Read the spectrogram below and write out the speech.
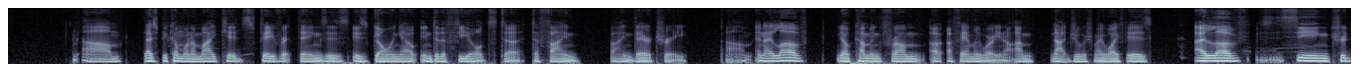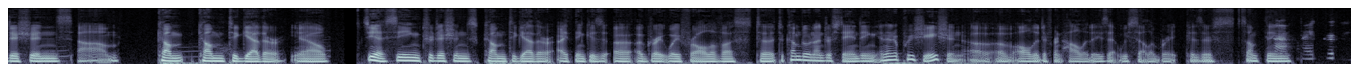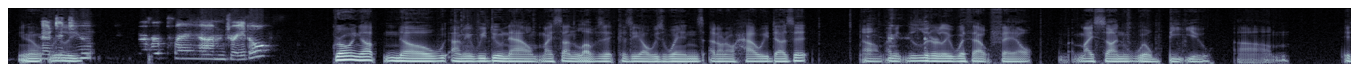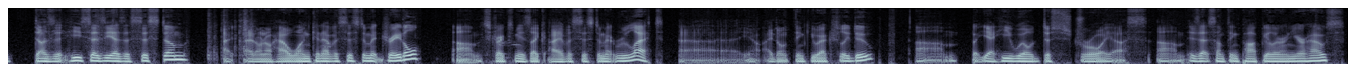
um, that's become one of my kids' favorite things is is going out into the fields to to find find their tree. Um, and I love you know coming from a, a family where you know I'm not Jewish, my wife is. I love seeing traditions um, come come together. You know, so yeah, seeing traditions come together, I think, is a, a, great way for all of us to to come to an understanding and an appreciation of, of all the different holidays that we celebrate. Because there's something, yeah, you know, now, really. Did you ever play um, dreidel? Growing up, no. I mean, we do now. My son loves it because he always wins. I don't know how he does it. Um, I mean, literally without fail, my son will beat you. Um, it does it. He says he has a system. I, I don't know how one can have a system at dreidel. Um, strikes me as like I have a system at roulette. Uh, you know, I don't think you actually do. Um, but yeah, he will destroy us. Um, is that something popular in your house?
